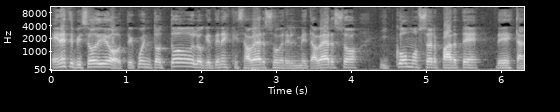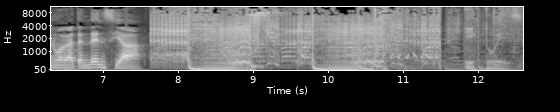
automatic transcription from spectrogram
En este episodio te cuento todo lo que tenés que saber sobre el metaverso y cómo ser parte de esta nueva tendencia. Esto es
